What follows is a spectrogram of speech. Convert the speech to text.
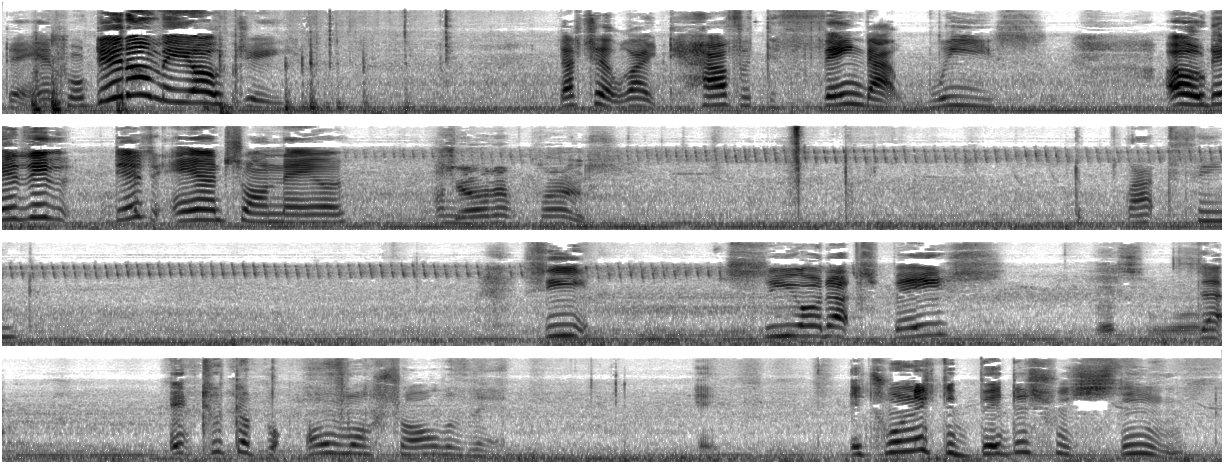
the ants won't get on me, oh, OG. That's it, like half of the thing at least. Oh, there's there's ants on there. Show it up close. The black thing. See see all that space? That's a lot. That it took up almost all of it it's one of the biggest we've seen.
